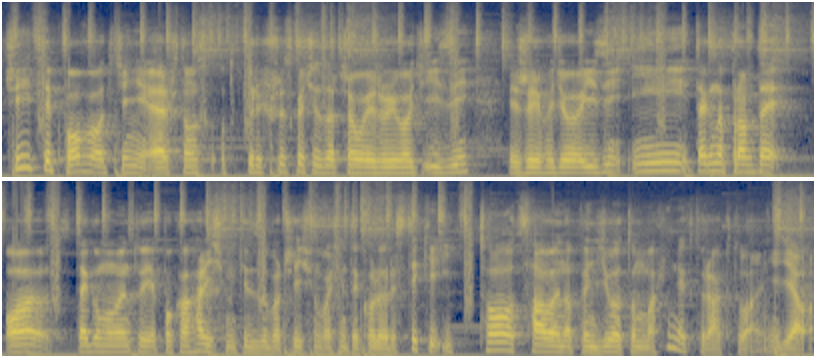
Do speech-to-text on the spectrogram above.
czyli typowe odcienie Earthtones, od których wszystko się zaczęło, jeżeli chodzi Easy, jeżeli chodzi o Easy i tak naprawdę od tego momentu je pokochaliśmy, kiedy zobaczyliśmy właśnie te kolorystyki i to całe napędziło tą machinę, która aktualnie działa.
